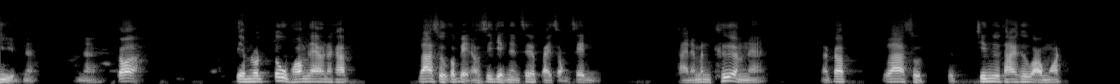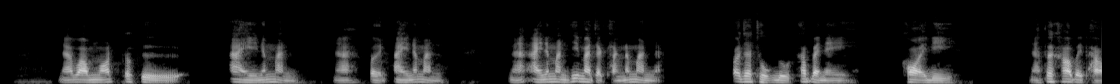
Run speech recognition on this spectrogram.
หีบนะนะก็เตรียมรถตู้พร้อมแล้วนะครับ ล่าสุดก็เปลี่ยนออกซิเจนเซนเซอร์ไปสองเส้น ถ่ายน้ำมันเครื่องนะ แล้วก็ล่าสุดชิ้นสุดท้ายคือวาล์วมอสนะวาล์วมอสก็คือไอน้ำมันนะเปิดไอน้ำมันนะไอน้ำมันที่มาจากถังน้ำมันน่ะก็จะถูกดูดเข้าไปในคอยดีนะเพื่อเข้าไปเผา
